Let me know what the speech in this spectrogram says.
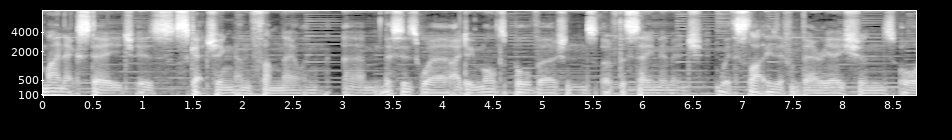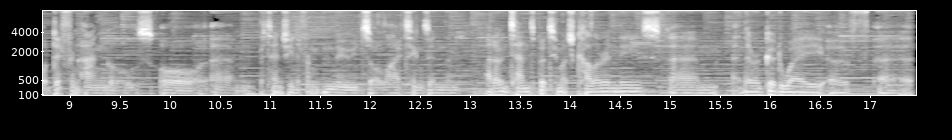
My next stage is sketching and thumbnailing. Um, this is where I do multiple versions of the same image with slightly different variations or different angles or um, potentially different moods or lightings in them. I don't tend to put too much colour in these. Um, they're a good way of uh,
